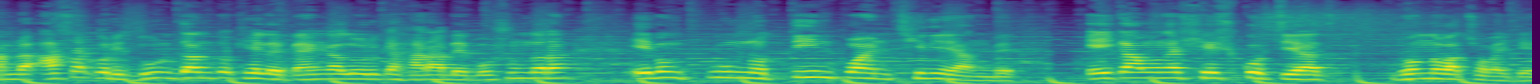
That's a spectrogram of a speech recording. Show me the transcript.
আমরা আশা করি দুর্দান্ত খেলে বেঙ্গালুরুকে হারাবে বসুন্ধরা এবং পূর্ণ তিন পয়েন্ট ছিনিয়ে আনবে। এই কামনা শেষ করছি আজ। ধন্যবাদ সবাইকে।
